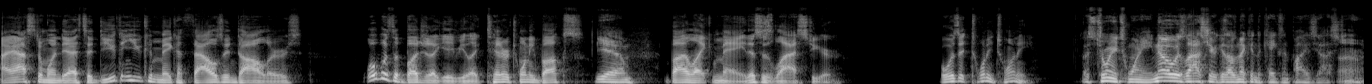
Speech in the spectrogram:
I asked him one day. I said, "Do you think you can make a thousand dollars? What was the budget I gave you? Like ten or twenty bucks yeah, by like May. This is last year. Or was it twenty twenty? it's 2020. No, it was last year because I was making the cakes and pies last year. Uh-huh.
